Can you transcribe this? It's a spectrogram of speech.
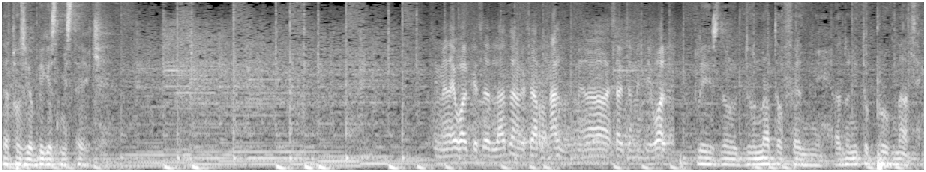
That was your biggest mistake. Si me da igual que sea Zlatan o que sea Ronaldo, me da exactamente igual. Please do, do not offend me. I don't need to prove nothing,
